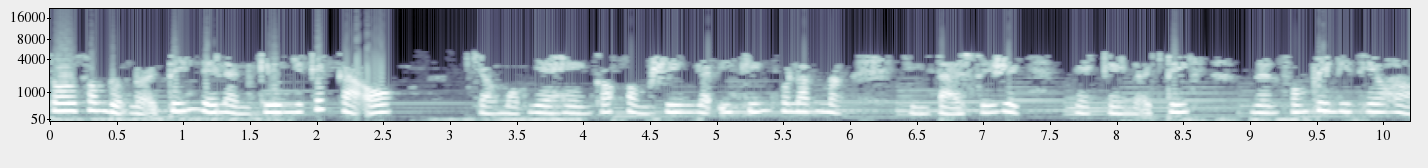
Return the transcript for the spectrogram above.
Tôi không được nổi tiếng để làm kiêu như các cậu. Chọn một nhà hàng có phòng riêng là ý kiến của Lâm Mặt. Hiện tại xí Riệt ngày càng nổi tiếng, nên phóng viên đi theo họ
